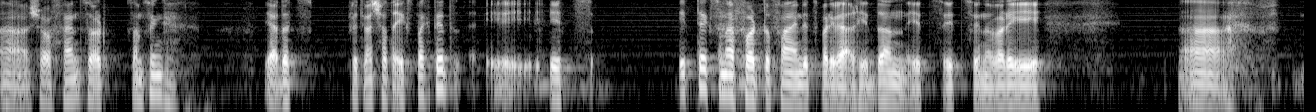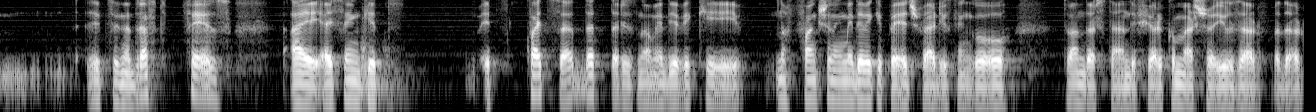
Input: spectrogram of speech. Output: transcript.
Uh, show of hands or something. Yeah, that's pretty much what I expected. It's it takes an effort to find. It's very well hidden. It's it's in a very uh, it's in a draft phase. I I think it's it's quite sad that there is no MediaWiki no functioning MediaWiki page where you can go to understand if you're a commercial user, whether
